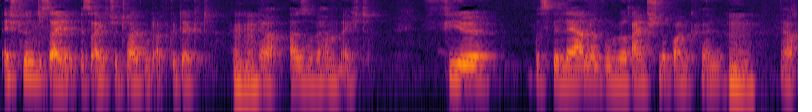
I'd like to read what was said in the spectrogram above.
Ich finde, es ist eigentlich total gut abgedeckt. Mhm. Ja, also wir haben echt viel was wir lernen und wo wir reinschnuppern können. Hm. Ja.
